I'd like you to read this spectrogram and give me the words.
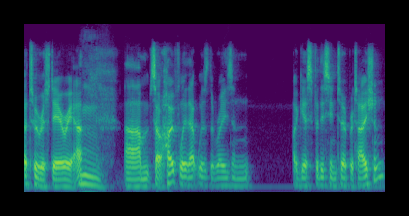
a tourist area. Mm. Um, so hopefully that was the reason, I guess, for this interpretation.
